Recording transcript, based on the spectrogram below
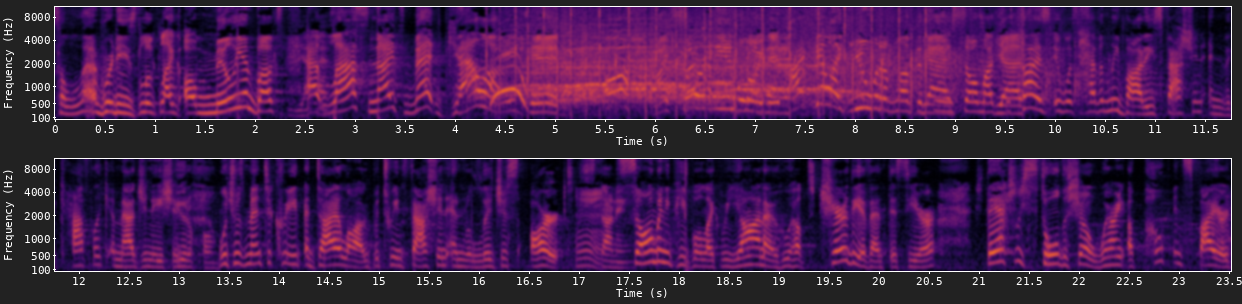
celebrities looked like a million bucks at last night's Met Gala. They did. Oh, I thoroughly enjoyed it. Like you would have loved the Yes, theme so much yes. because it was Heavenly Bodies, Fashion, and the Catholic Imagination. Beautiful. Which was meant to create a dialogue between fashion and religious art. Mm. Stunning. So many people like Rihanna, who helped chair the event this year, they actually stole the show wearing a Pope-inspired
